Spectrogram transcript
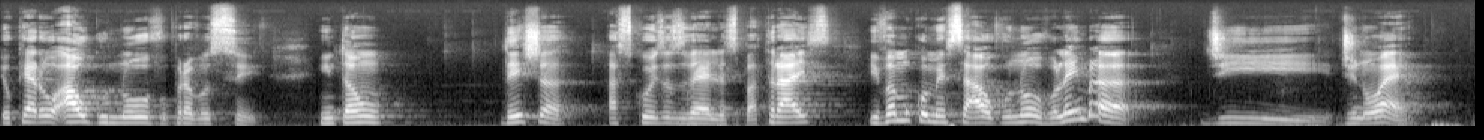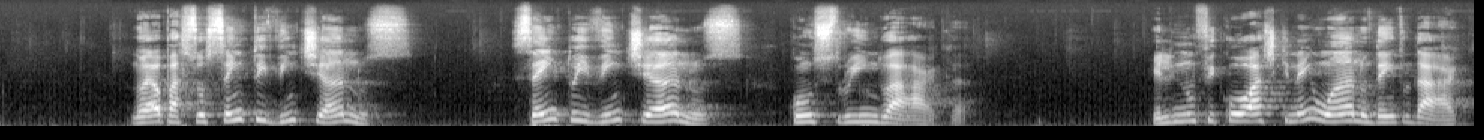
Eu quero algo novo para você. Então, deixa as coisas velhas para trás e vamos começar algo novo. Lembra de, de Noé? Noé passou 120 anos, 120 anos construindo a arca. Ele não ficou, acho que nem um ano dentro da arca.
